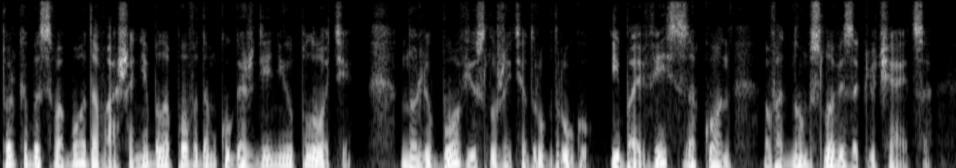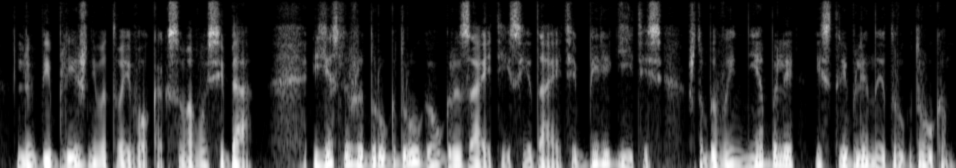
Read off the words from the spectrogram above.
только бы свобода ваша не была поводом к угождению плоти, но любовью служите друг другу, ибо весь закон в одном слове заключается — люби ближнего твоего, как самого себя». Если же друг друга угрызаете и съедаете, берегитесь, чтобы вы не были истреблены друг другом.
